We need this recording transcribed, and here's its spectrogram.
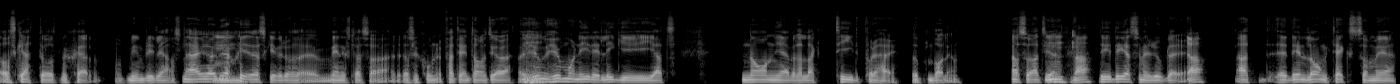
och skrattar åt mig själv, åt min briljans. Nej, jag, Mm. jag, jag skriver då eh, meningslösa recensioner för att jag inte har något att göra. Mm. Hum- Humorn i det ligger ju i att någon jävel har lagt tid på det här, uppenbarligen. Alltså att jag, Mm, ja. Det är det som är roligare. Ja. Att eh, det är en lång text som är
